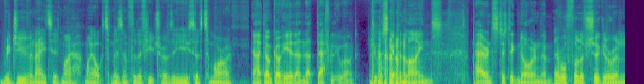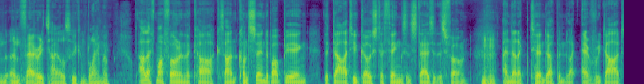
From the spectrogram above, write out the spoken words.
rejuvenated my my optimism for the future of the youth of tomorrow. No, don't go here then. That definitely won't. People skipping lines, parents just ignoring them. They're all full of sugar and, and fairy tales. Who can blame them? I left my phone in the car because I'm concerned about being the dad who goes to things and stares at his phone. Mm-hmm. And then I turned up and like every dad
